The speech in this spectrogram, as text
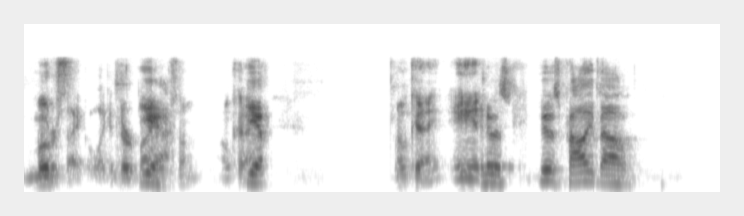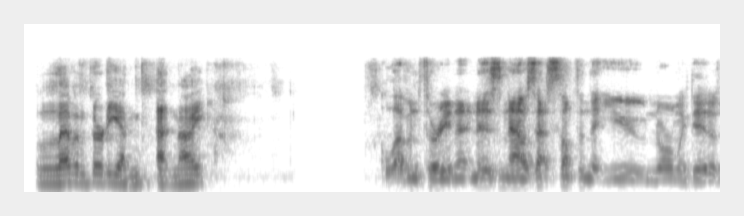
motorcycle, like a dirt bike Yeah. or something. Okay. Yep. Okay. And And it was it was probably about eleven thirty at at night. eleven thirty, and is now is that something that you normally did? Is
